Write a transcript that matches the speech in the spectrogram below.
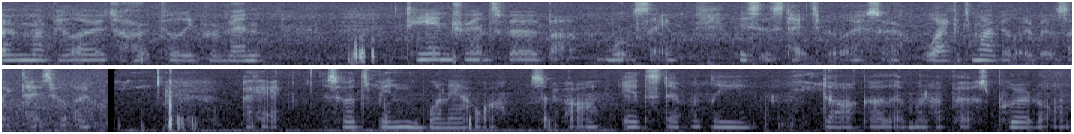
over my pillow to hopefully prevent tan transfer, but we'll see. This is Tate's pillow, so like it's my pillow, but it's like Tate's pillow. Okay, so it's been one hour so far. It's definitely darker than when I first put it on,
